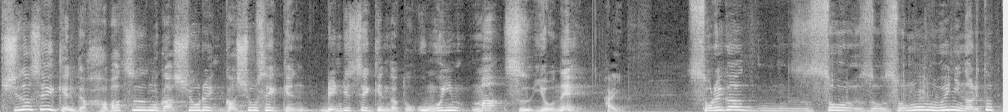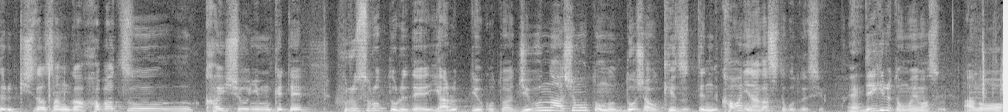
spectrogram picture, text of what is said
岸田政権って派閥の合唱合唱政権連立政権だと思いますよね？はい。それがそうそその上に成り立っている岸田さんが派閥解消に向けてフルスロットルでやるっていうことは自分の足元の土砂を削って川に流すってことですよ、ええ、できると思います？あの、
